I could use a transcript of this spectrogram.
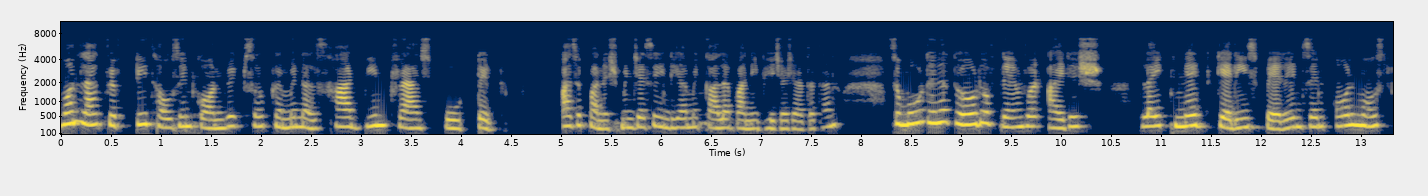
1,50,000 convicts or criminals had been transported as a punishment जैसे इंडिया में काला पानी भेजा जाता था ना so more than a third of them were Irish like Ned Kelly's parents and almost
